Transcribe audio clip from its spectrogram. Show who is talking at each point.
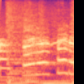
Speaker 1: ba ba ba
